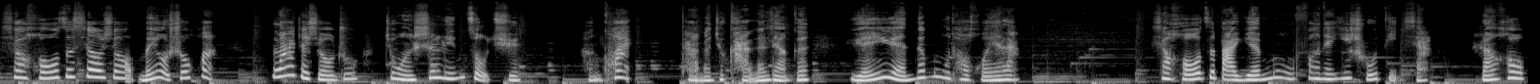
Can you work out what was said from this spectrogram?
小猴子笑笑，没有说话，拉着小猪就往森林走去。很快，他们就砍了两根圆圆的木头回来。小猴子把原木放在衣橱底下，然后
